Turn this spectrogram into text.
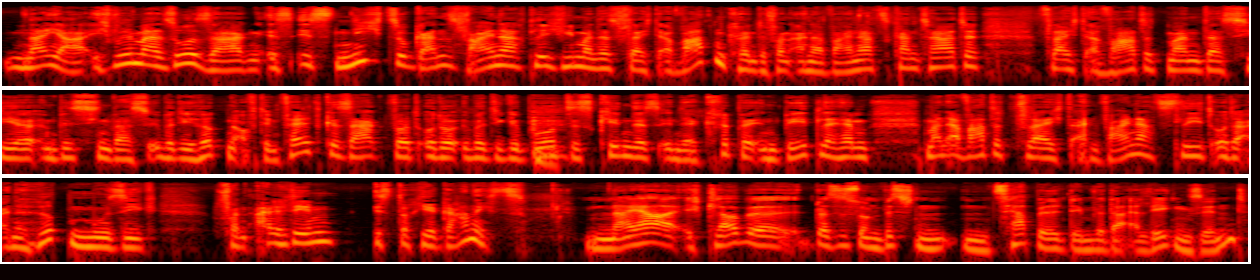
Naja, ich will mal so sagen, es ist nicht so ganz weihnachtlich, wie man das vielleicht erwarten könnte von einer Weihnachtskantate. Vielleicht erwartet man, dass hier ein bisschen was über die Hirten auf dem Feld gesagt wird oder über die Geburt des Kindes in der Krippe in Bethlehem. Man erwartet vielleicht ein Weihnachtslied oder eine Hirtenmusik. Von all dem ist doch hier gar nichts. Naja, ich glaube, das ist so ein bisschen ein Zerrbild, dem wir da erlegen sind.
